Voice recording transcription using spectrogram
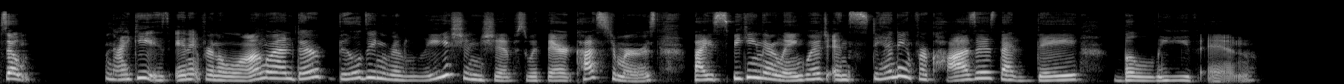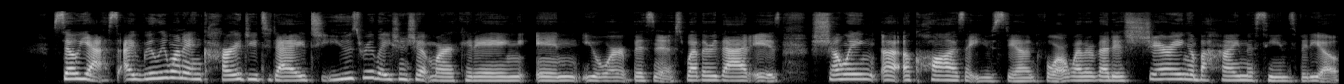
So Nike is in it for the long run. They're building relationships with their customers by speaking their language and standing for causes that they believe in. So, yes, I really want to encourage you today to use relationship marketing in your business, whether that is showing a, a, cause that you stand for, whether that is sharing a behind the scenes video,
